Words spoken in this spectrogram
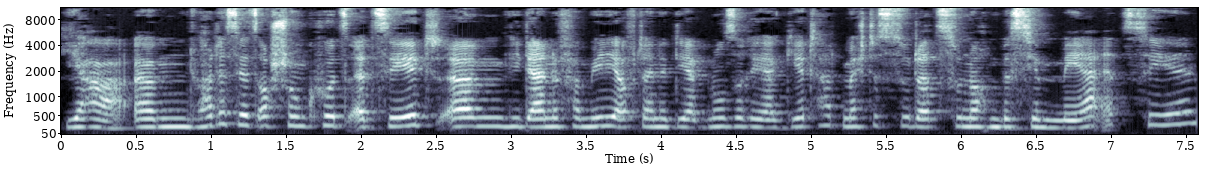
Ja, ähm, du hattest jetzt auch schon kurz erzählt, ähm, wie deine Familie auf deine Diagnose reagiert hat. Möchtest du dazu noch ein bisschen mehr erzählen?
